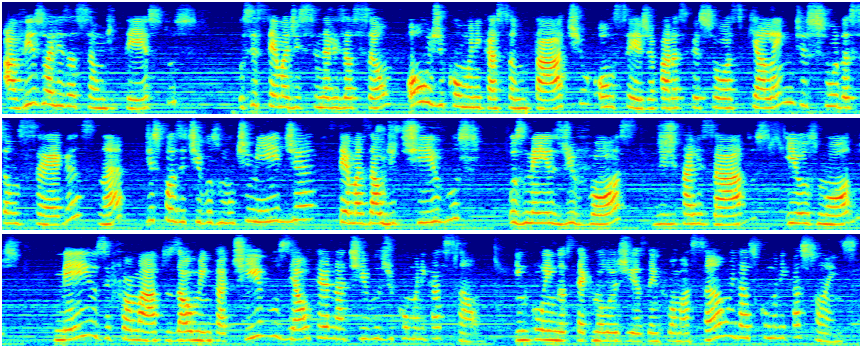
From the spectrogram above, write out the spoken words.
a visualização de textos, o sistema de sinalização ou de comunicação tátil, ou seja, para as pessoas que além de surdas são cegas, né? Dispositivos multimídia, sistemas auditivos, os meios de voz digitalizados e os modos meios e formatos aumentativos e alternativos de comunicação, incluindo as tecnologias da informação e das comunicações.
